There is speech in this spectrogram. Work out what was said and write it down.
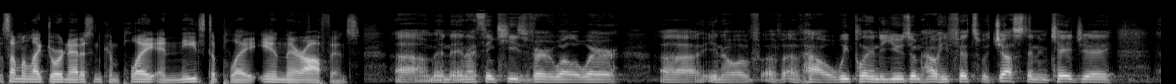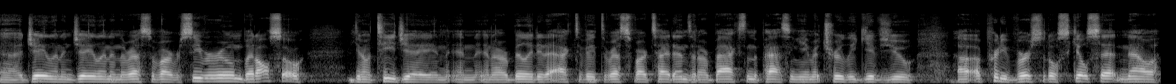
someone like Jordan Addison can play and needs to play in their offense. Um, and, and I think he's very well aware, uh, you know, of, of, of, how we plan to use him, how he fits with Justin and KJ, uh, Jalen and Jalen and the rest of our receiver room, but also, you know, TJ and, and, and our ability to activate the rest of our tight ends and our backs in the passing game. It truly gives you uh, a pretty versatile skill set. And now,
